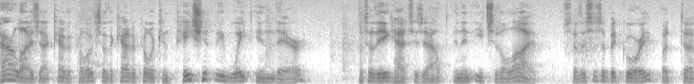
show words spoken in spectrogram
paralyze that caterpillar so the caterpillar can patiently wait in there until the egg hatches out and then eats it alive. So this is a bit gory, but uh,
